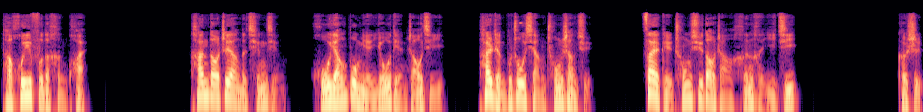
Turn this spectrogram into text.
他恢复的很快。看到这样的情景，胡杨不免有点着急，他忍不住想冲上去，再给冲虚道长狠狠一击。可是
